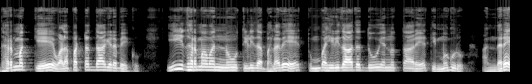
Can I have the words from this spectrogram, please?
ಧರ್ಮಕ್ಕೆ ಒಳಪಟ್ಟದ್ದಾಗಿರಬೇಕು. ಈ ಧರ್ಮವನ್ನು ತಿಳಿದ ಬಲವೇ ತುಂಬ ಹಿರಿದಾದದ್ದು ಎನ್ನುತ್ತಾರೆ ತಿಮ್ಮಗುರು. ಅಂದರೆ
